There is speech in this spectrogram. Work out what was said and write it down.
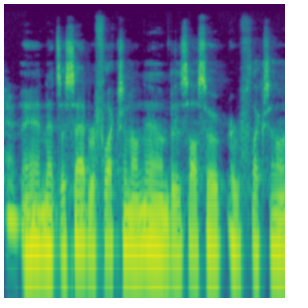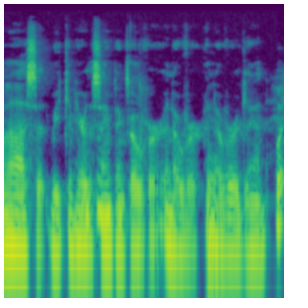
Mm-hmm. And that's a sad reflection on them, but it's also a reflection on us that we can hear the same mm-hmm. things over and over and yeah. over again well,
